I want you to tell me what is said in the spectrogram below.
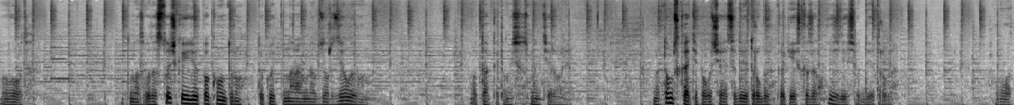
Вот. У нас водосточка идет по контуру. Такой панорамный обзор сделаю вам. Вот так это мы все смонтировали. На том скате получается две трубы, как я и сказал. И здесь вот две трубы. Вот.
